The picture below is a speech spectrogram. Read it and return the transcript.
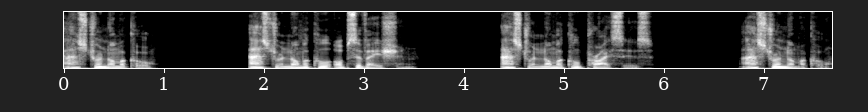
Astronomical. Astronomical observation. Astronomical prices. Astronomical.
